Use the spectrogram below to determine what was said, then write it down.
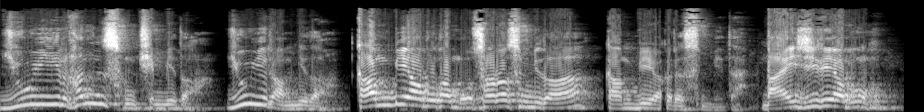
유일한 성취입니다. 유일합니다. 감비아보다 못 살았습니다. 감비아 그렇습니다. 나이지리아 뭐,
